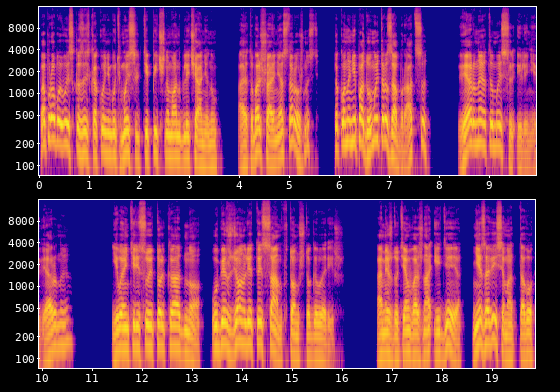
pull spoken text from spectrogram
Попробуй высказать какую-нибудь мысль типичному англичанину, а это большая неосторожность. Так он и не подумает разобраться, верная эта мысль или неверная. Его интересует только одно — убежден ли ты сам в том, что говоришь. А между тем важна идея, независимо от того,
